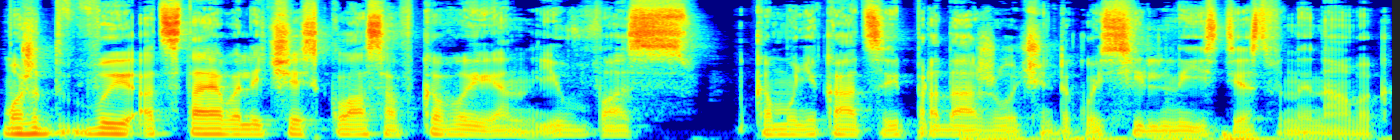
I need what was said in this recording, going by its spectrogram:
Может, вы отстаивали честь класса в КВН, и у вас коммуникации и продажи очень такой сильный естественный навык.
